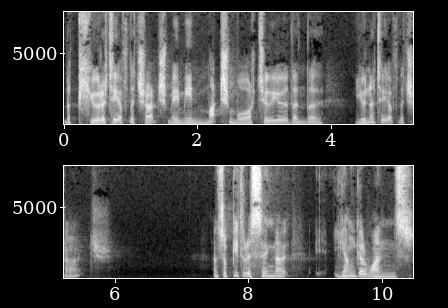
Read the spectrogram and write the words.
The purity of the church may mean much more to you than the unity of the church. And so Peter is saying now, younger ones,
